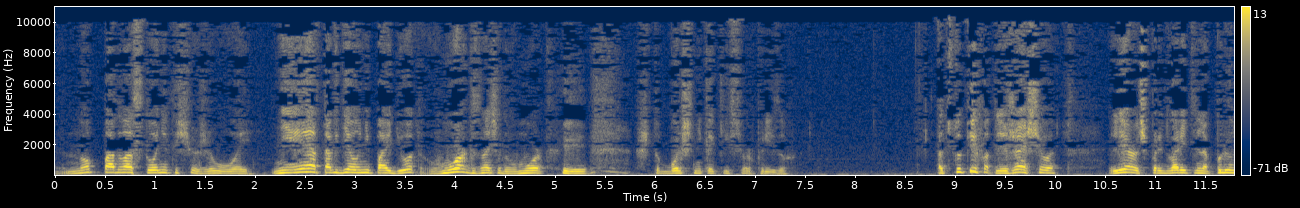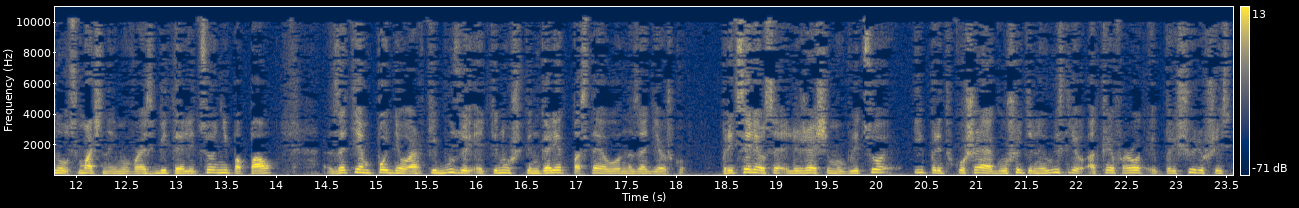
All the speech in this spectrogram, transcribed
Но подва стонет еще живой. Нет, так дело не пойдет. В морг, значит, в морг. Чтоб больше никаких сюрпризов. Отступив от лежащего, Лерыч предварительно плюнул смачно ему в разбитое лицо, не попал. Затем поднял аркебузу и, оттянув шпингалет, поставил его на задержку прицелился лежащему в лицо и, предвкушая оглушительный выстрел, открыв рот и прищурившись,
